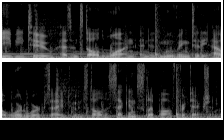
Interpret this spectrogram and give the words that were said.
EV2 has installed one and is moving to the outboard worksite to install the second slip-off protection.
